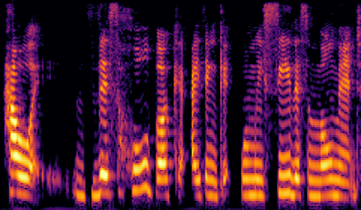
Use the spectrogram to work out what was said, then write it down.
how this whole book, I think, when we see this moment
